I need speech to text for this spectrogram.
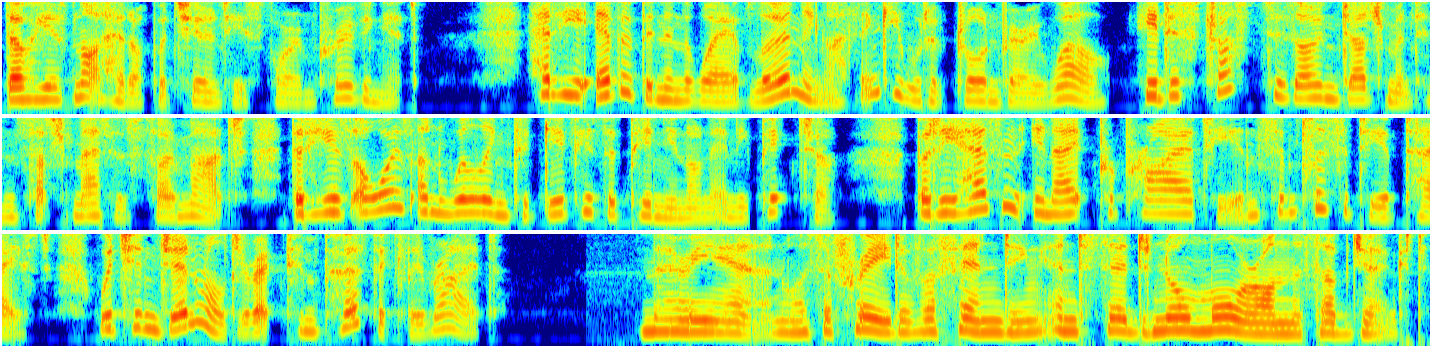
though he has not had opportunities for improving it. Had he ever been in the way of learning, I think he would have drawn very well. He distrusts his own judgment in such matters so much that he is always unwilling to give his opinion on any picture, but he has an innate propriety and simplicity of taste which in general direct him perfectly right. Marianne was afraid of offending, and said no more on the subject.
